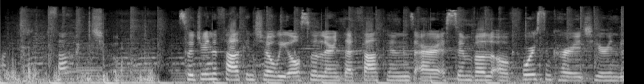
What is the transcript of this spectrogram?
watch the falcon show. So during the falcon show we also learned that falcons are a symbol of force and courage here in the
